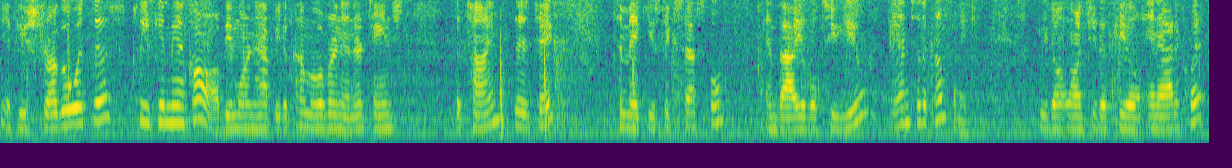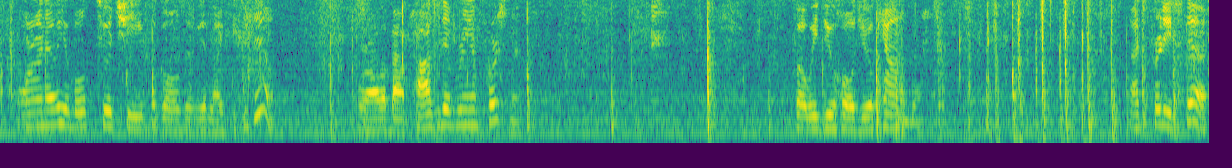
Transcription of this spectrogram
If you struggle with this, please give me a call. I'll be more than happy to come over and entertain the time that it takes to make you successful and valuable to you and to the company. We don't want you to feel inadequate or unable to achieve the goals that we'd like you to do. We're all about positive reinforcement but we do hold you accountable. That's pretty stiff.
